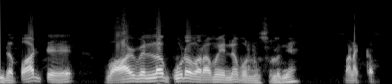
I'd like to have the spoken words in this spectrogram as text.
இந்த பாட்டு வாழ்வெல்லாம் கூட வராமல் என்ன பண்ணும் சொல்லுங்கள் வணக்கம்.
